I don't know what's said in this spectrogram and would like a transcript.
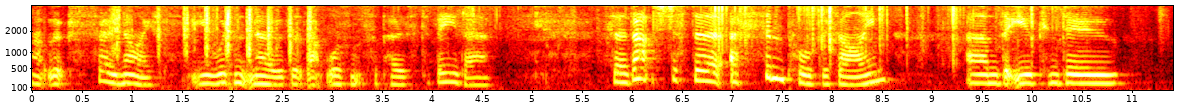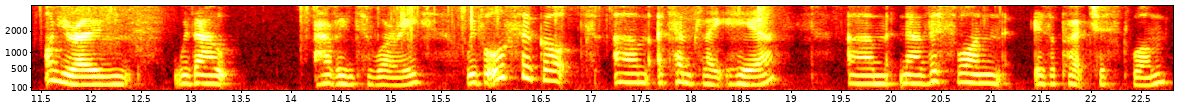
That looks so nice. You wouldn't know that that wasn't supposed to be there. So that's just a, a simple design um, that you can do on your own without having to worry. We've also got um, a template here. Um, now this one is a purchased one.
